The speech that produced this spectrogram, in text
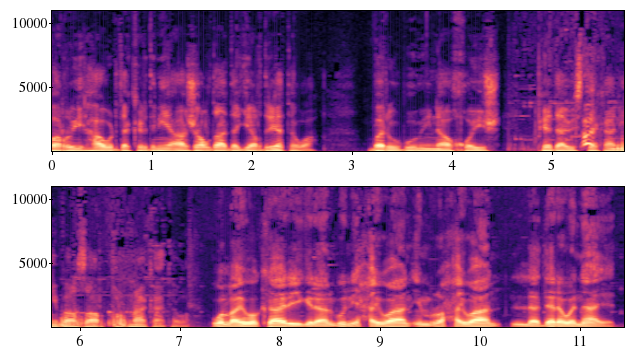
بەڕووی هاوردەکردنی ئاژەڵدا دەگێڕدرێتەوە، بەروبوومی ناوخۆییش پێداویستییەکانی بازاڕ پڕ ناکاتەوە. وەڵای هۆکاری گرانبوونی حەیوان ئیمڕۆ حەیوان لە دەرەوە نایەت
